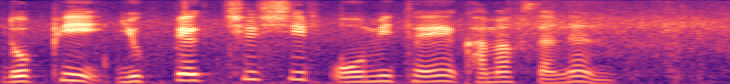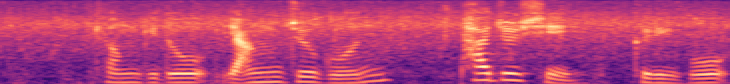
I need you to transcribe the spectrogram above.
높이 675m의 가막산은 경기도 양주군 파주시 그리고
